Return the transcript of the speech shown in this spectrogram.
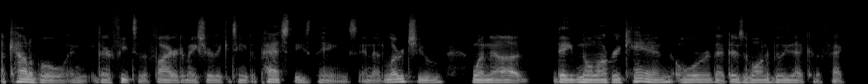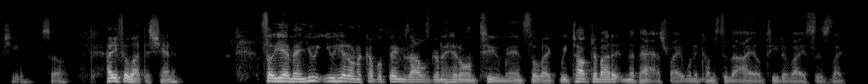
accountable and their feet to the fire to make sure they continue to patch these things and alert you when uh, they no longer can or that there's a vulnerability that could affect you. So, how do you feel about this, Shannon? So yeah, man, you you hit on a couple things I was to hit on too, man. So like we talked about it in the past, right? When it comes to the IoT devices, like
